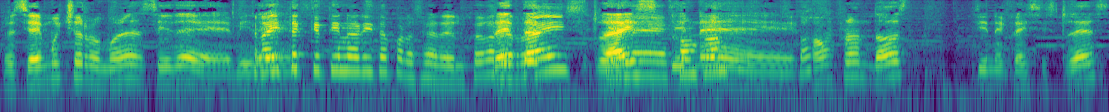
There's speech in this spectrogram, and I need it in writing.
Pero sí hay muchos rumores así de videos. Crytek, ¿qué tiene ahorita para hacer? El juego de Rise, Rise tiene Homefront tiene dos. Homefront 2, tiene Crisis 3.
